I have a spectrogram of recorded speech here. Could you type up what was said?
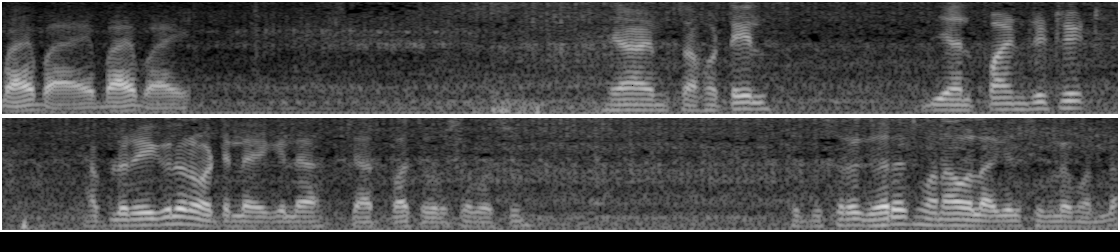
bye bye bye bye हे आहे आमचं हॉटेल दी अल्पाइन रिट्रीट आपलं रेग्युलर हॉटेल आहे गेल्या चार पाच वर्षापासून. तर दुसरं घरच म्हणावं लागेल शिमल्यामधलं.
